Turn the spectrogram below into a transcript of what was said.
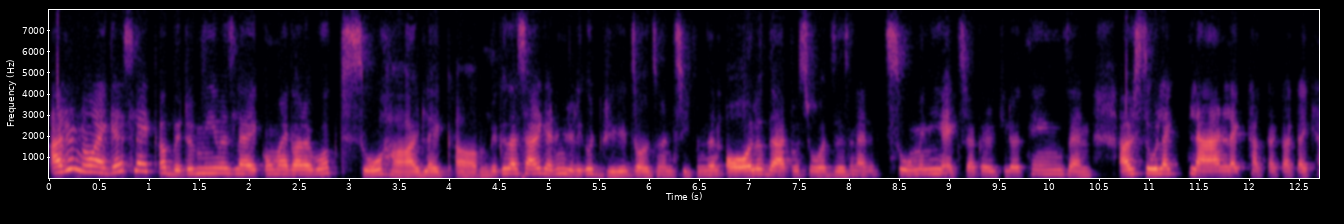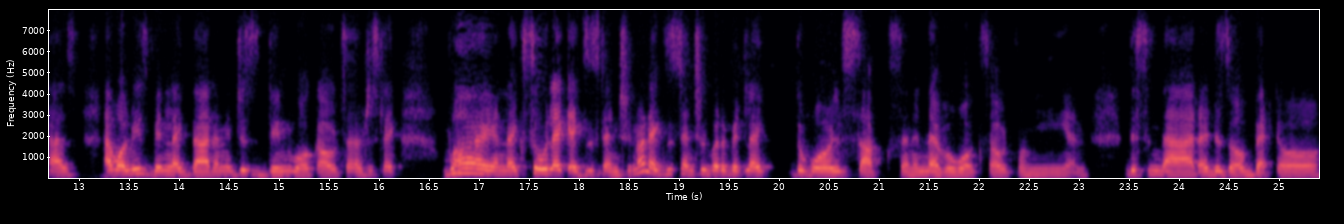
I don't know. I guess like a bit of me was like, oh my God, I worked so hard. Like, um, because I started getting really good grades also in Stephen. Then all of that was towards this. And I did so many extracurricular things. And I was so like planned, like tuck, tuck, tuck, like has, I've always been like that. And it just didn't work out. So I was just like, why? And like, so like existential, not existential, but a bit like the world sucks and it never works out for me. And this and that, I deserve better,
